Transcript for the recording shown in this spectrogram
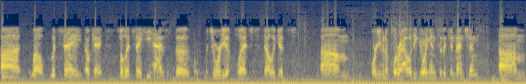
Uh, well, let's say okay. So let's say he has the majority of pledged delegates, um, or even a plurality going into the convention. Um,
